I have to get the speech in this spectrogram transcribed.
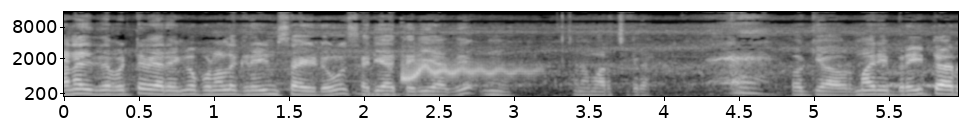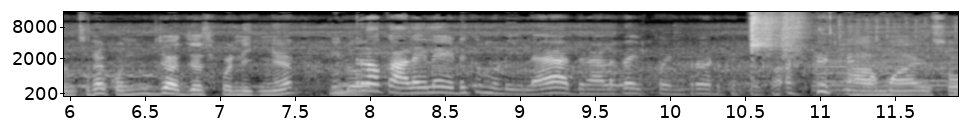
ஏன்னா இதை விட்டு வேற எங்க போனாலும் கிரெயின்ஸ் ஆயிடும். சரியா தெரியாது. நான் மறைச்சிக்கிறேன். ஓகே ஒரு மாதிரி பிரைட்டா இருந்துச்சுன்னா கொஞ்சம் அட்ஜஸ்ட் பண்ணிக்கங்க. இன்ட்ரோ காலையில எடுக்க முடியல அதனால தான் இப்போ இன்ட்ரோ எடுத்துட்டு இருக்கோம். ஆமா ஸோ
